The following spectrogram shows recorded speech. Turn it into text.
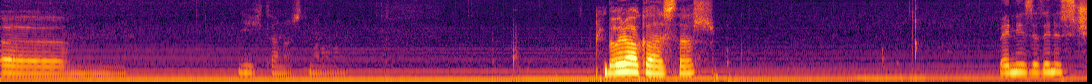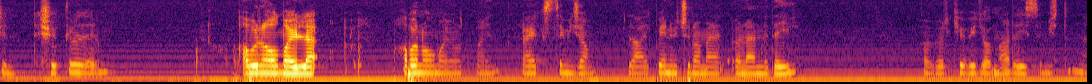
Eee niye iki tane açtım ben? Böyle arkadaşlar. Beni izlediğiniz için teşekkür ederim. Abone olmayı la- abone olmayı unutmayın. Like istemeyeceğim. Like benim için öne- önemli değil. Öbürki videolarda istemiştim de.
